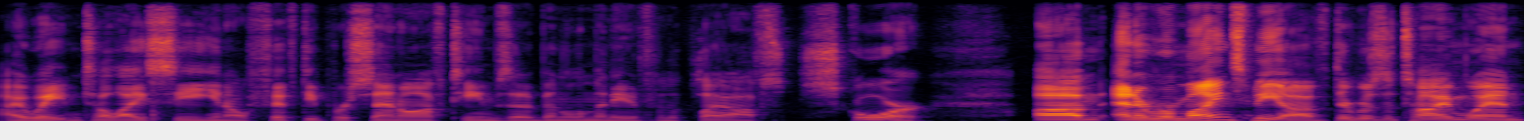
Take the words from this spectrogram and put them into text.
I wait until I see, you know, 50% off teams that have been eliminated from the playoffs score. Um, and it reminds me of there was a time when,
